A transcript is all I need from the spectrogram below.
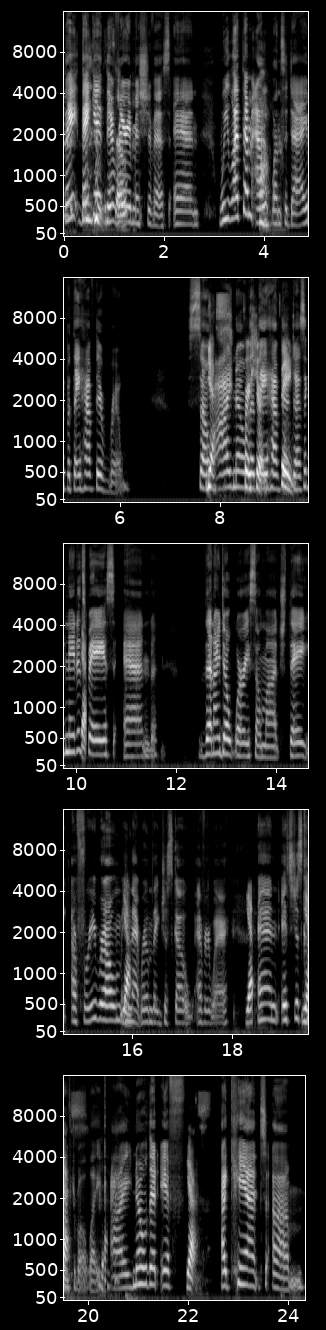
They they get they're so. very mischievous, and we let them out once a day, but they have their room. So yes, I know that sure. they have Same. their designated yeah. space, and then I don't worry so much. They are free roam yeah. in that room. They just go everywhere. Yep. And it's just comfortable. Yes. Like yeah. I know that if yes I can't um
